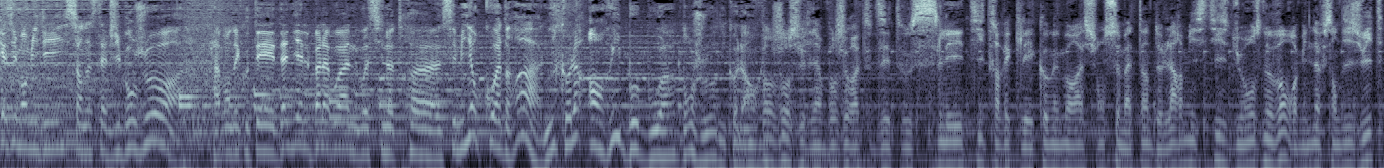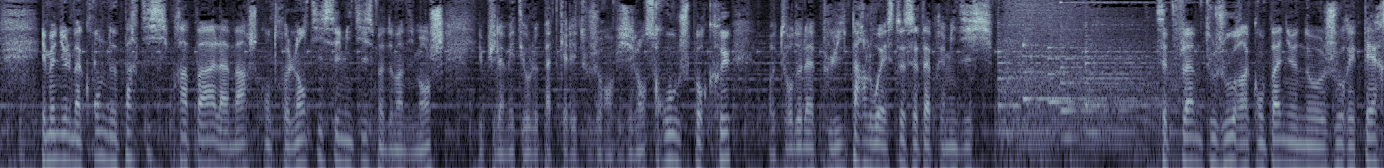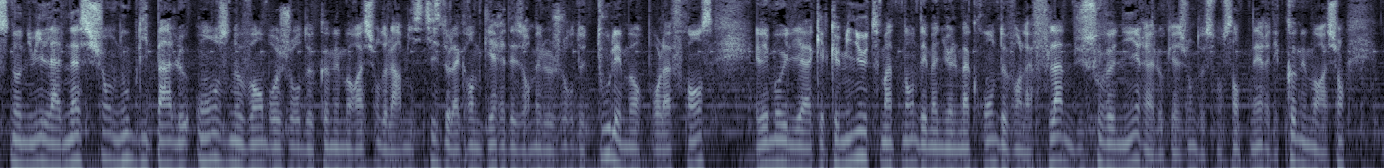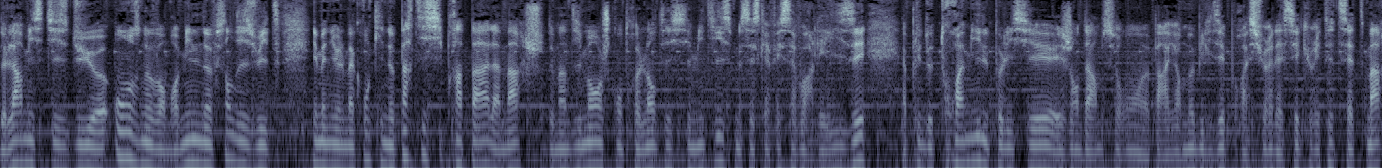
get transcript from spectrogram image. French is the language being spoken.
quasiment midi sur Nostalgie. Bonjour. Avant d'écouter Daniel Balavoine, voici notre euh, sémillant quadra, Nicolas-Henri Beaubois. Bonjour Nicolas-Henri. Bonjour Julien, bonjour à toutes et tous. Les titres avec les commémorations ce matin de l'armistice du 11 novembre 1918. Emmanuel Macron ne participera pas à la marche contre l'antisémitisme demain dimanche. Et puis la météo, le Pas-de-Calais toujours en vigilance rouge pour cru. Retour de la pluie par l'ouest cet après-midi. Cette flamme toujours accompagne nos jours et perce nos nuits. La nation n'oublie pas le 11 novembre, jour de commémoration de l'armistice de la Grande Guerre et désormais le jour de tous les morts pour la France. Et les mots il y a quelques minutes maintenant d'Emmanuel Macron devant la flamme du souvenir et à l'occasion de son centenaire et des commémorations de l'armistice du 11 euh, novembre 1918. Emmanuel Macron qui ne participera pas à la marche demain dimanche contre l'antisémitisme, c'est ce qu'a fait savoir l'Élysée. Plus de 3000 policiers et gendarmes seront euh, par ailleurs mobilisés pour assurer la sécurité de cette marche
